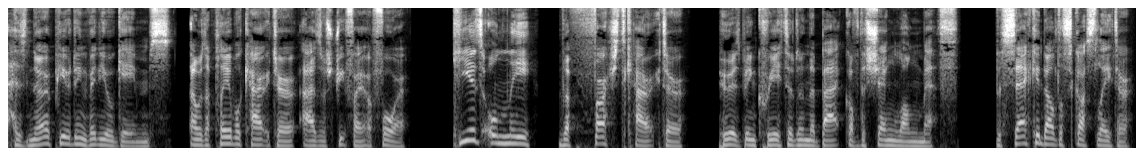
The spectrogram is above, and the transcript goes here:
has now appeared in video games and was a playable character as of Street Fighter 4. He is only the first character who has been created on the back of the Shenlong myth. The second I'll discuss later.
